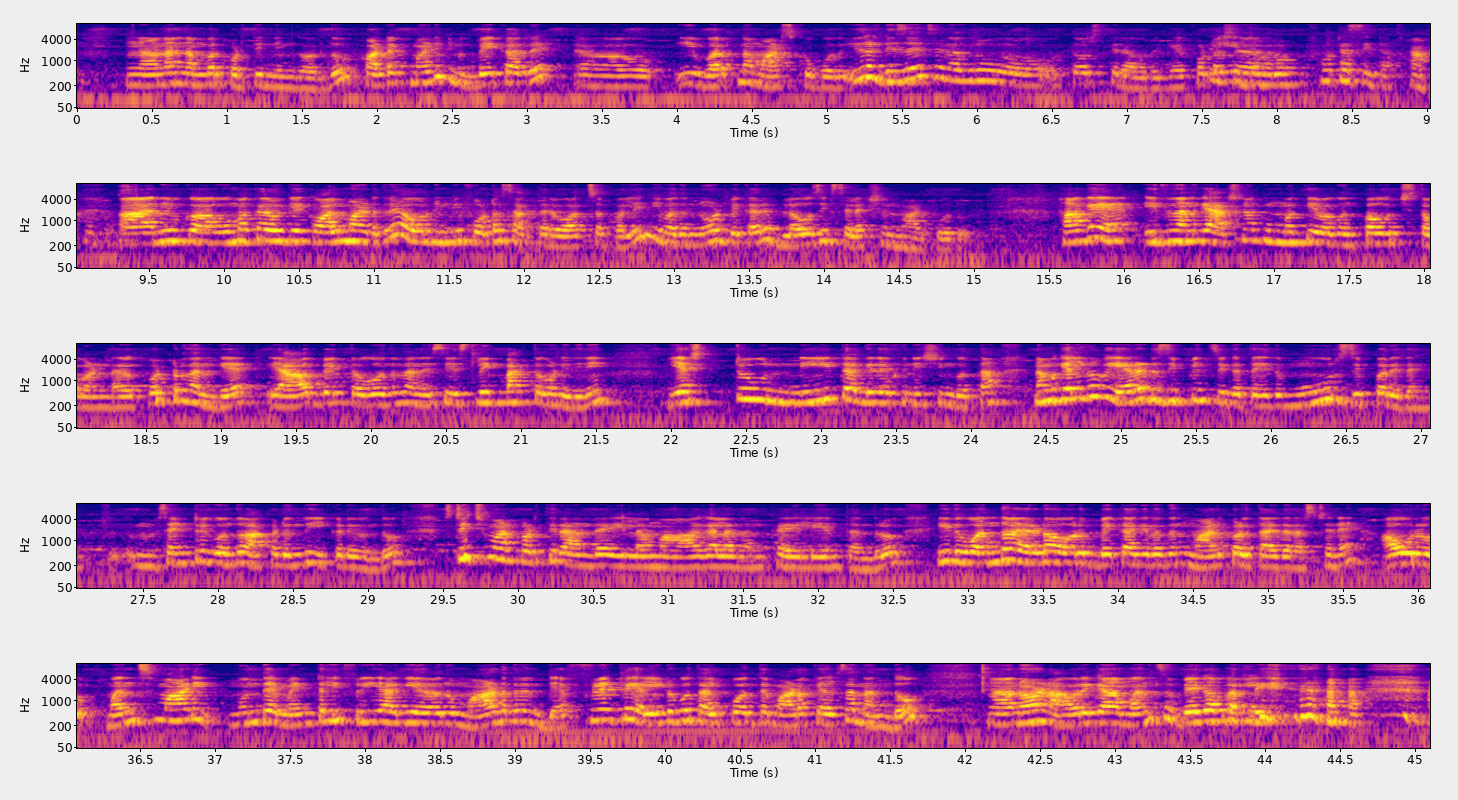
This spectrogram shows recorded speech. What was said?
ನಾನು ನಂಬರ್ ಕೊಡ್ತೀನಿ ನಿಮ್ಗೆ ಅವ್ರದ್ದು ಕಾಂಟ್ಯಾಕ್ಟ್ ಮಾಡಿ ನಿಮಗೆ ಬೇಕಾದರೆ ಈ ವರ್ಕ್ನ ಮಾಡಿಸ್ಕೋಬೋದು. ಇದರ ಡಿಸೈನ್ಸ್ ಏನಾದರೂ ತೋರಿಸ್ತೀರಾ ಅವರಿಗೆ? ಫೋಟೋಸ್ ಏನಾದರೂ? ಫೋಟೋಸ್ ಇದೆ. ಹಾಂ. ನೀವು ಉಮಕ್ ಅವ್ರಿಗೆ ಕಾಲ್ ಮಾಡಿದ್ರೆ ಅವ್ರು ನಿಮಗೆ ಫೋಟೋಸ್ ಹಾಕ್ತಾರೆ ವಾಟ್ಸಪ್ಪಲ್ಲಿ ನೀವು ಅದನ್ನು ನೋಡ್ಬೇಕಾದ್ರೆ ಬ್ಲೌಸಿಗೆ ಸೆಲೆಕ್ಷನ್ ಮಾಡ್ಬೋದು. ಹಾಗೆ ಇದು ನನಗೆ ಅರ್ಶನ ಕುಂಕುಮಕ್ಕೆ ಇವಾಗ ಒಂದು ಪೌಚ್ ತಗೊಂಡು ಕೊಟ್ಟರು ನನಗೆ. ಯಾವ್ದು ಬೇಕು ತಗೊಂಡು ನಾನು ಸ್ಲಿಂಗ್ ಬ್ಯಾಗ್ ತಗೊಂಡಿದ್ದೀನಿ. ಎಷ್ಟು ನೀಟಾಗಿದೆ ಫಿನಿಶಿಂಗ್ ಗೊತ್ತಾ? ನಮಗೆಲ್ರಿಗೂ ಎರಡು ಜಿಪ್ಪಿನ ಸಿಗುತ್ತೆ. ಇದು ಮೂರು ಜಿಪ್ಪರ್ ಇದೆ. ಸೆಂಟ್ರಿಗೆ ಒಂದು, ಆ ಕಡೆ ಒಂದು, ಈ ಕಡೆ ಒಂದು. ಸ್ಟಿಚ್ ಮಾಡ್ಕೊಡ್ತೀರಾ ಅಂದರೆ, ಇಲ್ಲಮ್ಮ, ಆಗಲ್ಲ ನನ್ನ ಕೈಲಿ ಅಂತಂದ್ರು. ಇದು ಒಂದೋ ಎರಡೋ ಅವ್ರಿಗೆ ಬೇಕಾಗಿರೋದನ್ನ ಮಾಡ್ಕೊಳ್ತಾ ಇದ್ದಾರೆ ಅಷ್ಟೇ ಅವರು ಮನ್ಸು ಮಾಡಿ, ಮುಂದೆ ಮೆಂಟಲಿ ಫ್ರೀ ಆಗಿ ಏನಾದ್ರು ಮಾಡಿದ್ರೆ ಡೆಫಿನೆಟ್ಲಿ ಎಲ್ರಿಗೂ ತಲುಪುವಂತೆ ಮಾಡೋ ಕೆಲಸ ನಂದು. ನೋಡೋಣ, ಅವ್ರಿಗೆ ಆ ಮನ್ಸು ಬೇಗ ಬರಲಿ.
